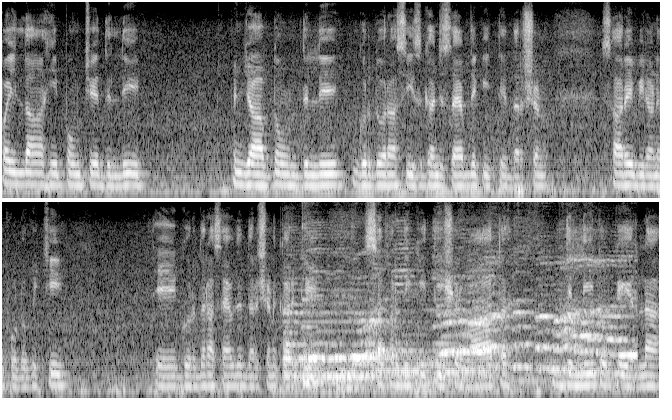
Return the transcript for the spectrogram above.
ਪਹਿਲਾਂ ਹੀ ਪਹੁੰਚੇ ਦਿੱਲੀ। ਪੰਜਾਬ ਤੋਂ ਦਿੱਲੀ, ਗੁਰਦੁਆਰਾ ਸੀਸਗੰਜ ਸਾਹਿਬ ਦੇ ਕੀਤੇ ਦਰਸ਼ਨ। ਸਾਰੇ ਵੀਰਾਂ ਨੇ ਫੋਟੋ ਖਿੱਚੀ ਤੇ ਗੁਰਦੁਆਰਾ ਸਾਹਿਬ ਦੇ ਦਰਸ਼ਨ ਕਰਕੇ ਸਫ਼ਰ ਦੀ ਕੀਤੀ ਸ਼ੁਰੂਆਤ ਦਿੱਲੀ ਤੋਂ ਕੇਰਲਾ।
